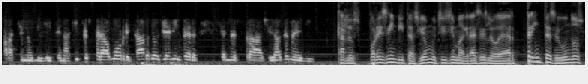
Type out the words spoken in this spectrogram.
para que nos visiten. Aquí te esperamos Ricardo, Jennifer en nuestra ciudad de Medellín. Carlos, por esa invitación, muchísimas gracias. Le voy a dar 30 segundos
